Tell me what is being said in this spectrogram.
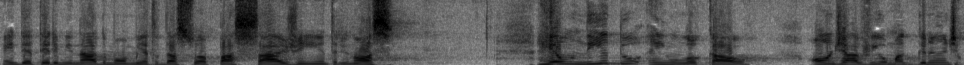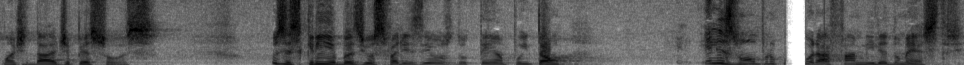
em determinado momento da sua passagem entre nós, reunido em um local onde havia uma grande quantidade de pessoas. Os escribas e os fariseus do tempo, então, eles vão procurar a família do mestre,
